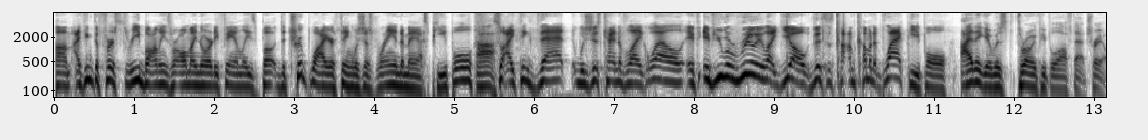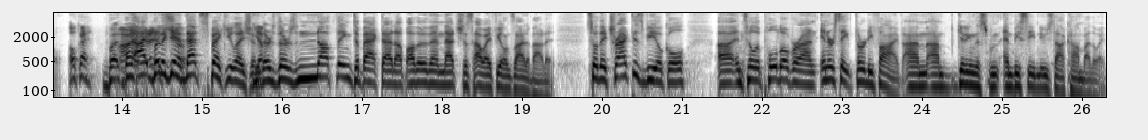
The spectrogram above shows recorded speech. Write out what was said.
Um, I think the first three bombings were all minority families, but the tripwire thing was just random ass people. Ah. So I think that was just kind of like, well, if if you were really like, yo, this is I'm coming at black people. I think it was throwing people off that trail. Okay, But but, I, but again, sure. that's speculation. Yep. There's there's nothing to back that up other than that's just how I feel inside about it. So they tracked his vehicle uh, until it pulled over on Interstate 35. I'm I'm getting this from NBCNews.com, by the way.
